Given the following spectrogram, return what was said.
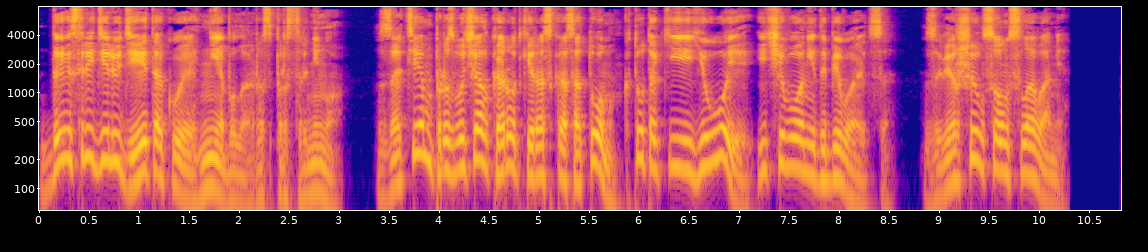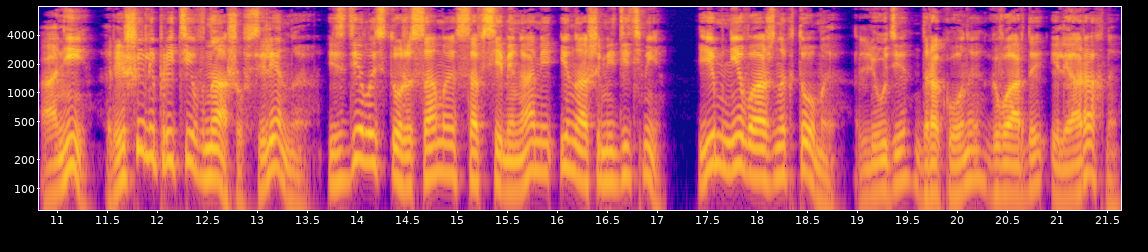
Да и среди людей такое не было распространено. Затем прозвучал короткий рассказ о том, кто такие юои и чего они добиваются. Завершился он словами. Они решили прийти в нашу вселенную и сделать то же самое со всеми нами и нашими детьми. Им не важно, кто мы – люди, драконы, гварды или арахны.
